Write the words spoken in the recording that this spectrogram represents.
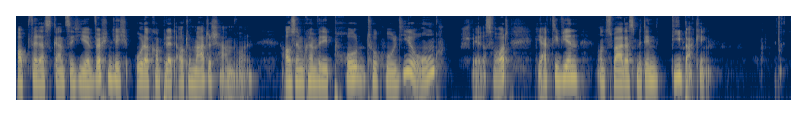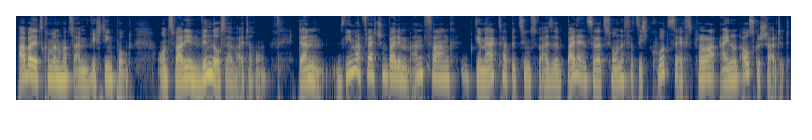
ob wir das Ganze hier wöchentlich oder komplett automatisch haben wollen. Außerdem können wir die Protokollierung, schweres Wort, deaktivieren und zwar das mit dem Debugging. Aber jetzt kommen wir nochmal zu einem wichtigen Punkt, und zwar den Windows-Erweiterungen. Dann, wie man vielleicht schon bei dem Anfang gemerkt hat, beziehungsweise bei der Installation, es hat sich kurz der Explorer ein- und ausgeschaltet.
